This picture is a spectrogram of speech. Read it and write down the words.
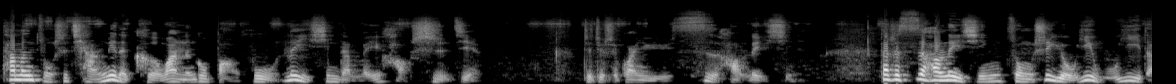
他们总是强烈的渴望能够保护内心的美好世界，这就是关于四号类型。但是四号类型总是有意无意的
